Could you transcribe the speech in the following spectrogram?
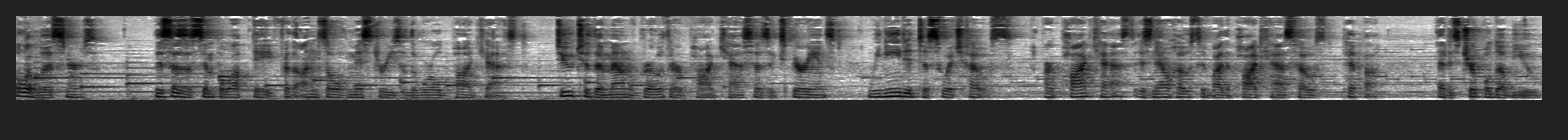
Hello, listeners. This is a simple update for the Unsolved Mysteries of the World podcast. Due to the amount of growth our podcast has experienced, we needed to switch hosts. Our podcast is now hosted by the podcast host Pippa, that is www.pippa.io.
